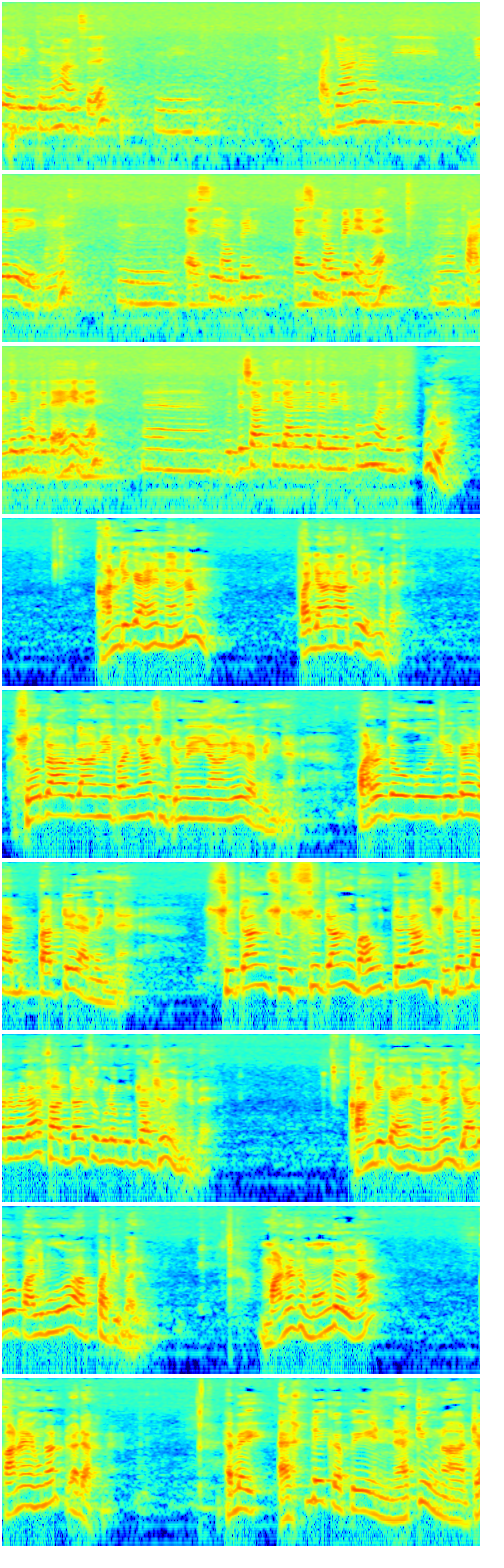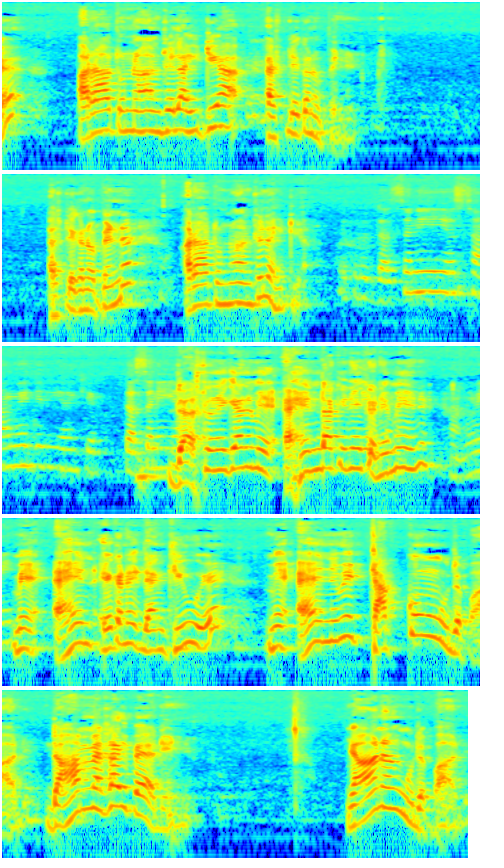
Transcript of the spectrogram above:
හරියතුන් වහන්ස මේ පජානාති පුද්ගලයෙක් ඇස් නොපෙන ඇස් නොපෙනෙන කන් දෙක හොඳට ඇහෙන බුද්ධ ශක්තියට අනුගත වෙන්න පුළුවන්ද? පුළුවන්. කන් දෙක ඇහෙන්න නම් පජානාති වෙන්න බෑ. සෝතාවදානේ පඤ්ඤා සුතමේ ඥානෙ ලැබෙන්නේ නැහැ. පරතෝ ഘോഷක ප්‍රත්‍ය ලැබෙන්නේ නැහැ. සුතං සුසුතං බෞද්ධං සුතදර වෙලා සද්දස්ස කුල පුත්‍රස්ස වෙන්න බෑ. කන් දෙක ඇහෙන්න නම් ජලෝ පලිමුව අපපටි බලු. මනස මොංගල් නම් කන ඇහුණත් වැඩක් නැහැ. හැබැයි ඇස් දෙක පේන්නේ නැති වුණාට අරහතුන් වහන්සේලා හිටියා ඇස් දෙක නොපෙනෙන. ඇස් දෙක නොපෙන්න අරහතුන් වහන්සේලා හිටියා. දසනීය සංවේදනීය කිය. දසනීය දසනීය කියන්නේ මේ ඇහෙන් දකින්න එක නෙමෙයිනේ. මේ ඇහෙන් ඒකනේ දැන් කිව්වේ මේ ඇහෙන් නෙමෙයි චක්කුන් උදපාදි. ධම්මසයි පෑදෙන්නේ. ඥානං උදපාදි.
